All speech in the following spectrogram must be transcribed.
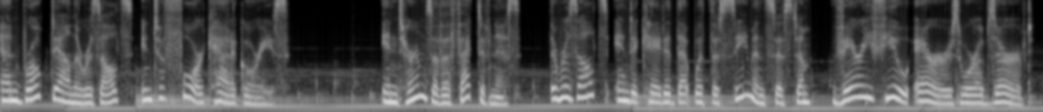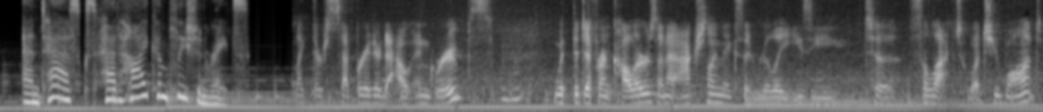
and broke down the results into four categories. In terms of effectiveness, the results indicated that with the Siemens system, very few errors were observed, and tasks had high completion rates. Like they're separated out in groups mm-hmm. with the different colors, and it actually makes it really easy to select what you want.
